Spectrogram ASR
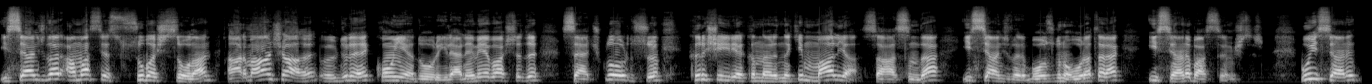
İsyancılar Amasya subaşısı olan Armağan Şah'ı öldürerek Konya'ya doğru ilerlemeye başladı. Selçuklu ordusu Kırşehir yakınlarındaki Malya sahasında isyancıları bozguna uğratarak isyanı bastırmıştır. Bu isyanın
